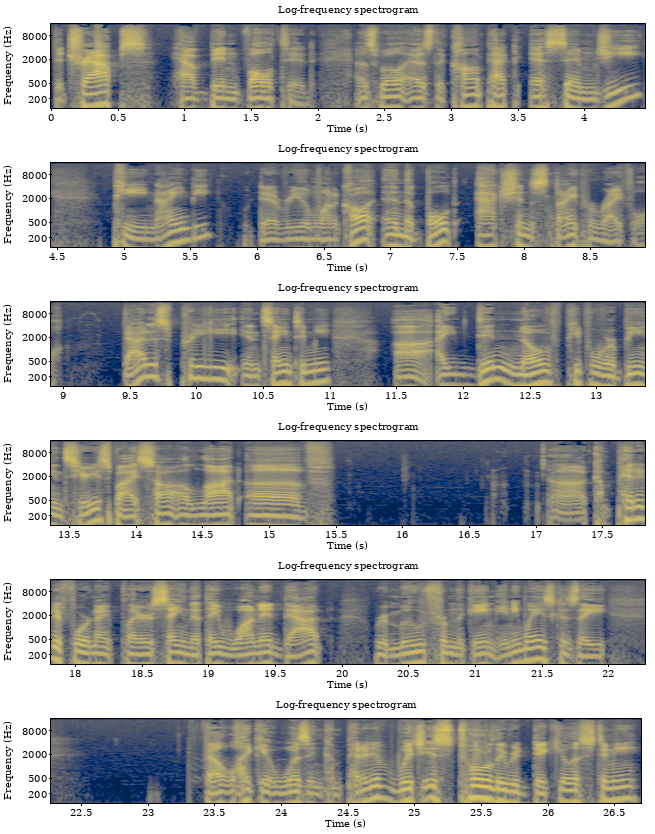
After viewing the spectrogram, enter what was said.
the traps have been vaulted as well as the compact smg p90 whatever you want to call it and the bolt action sniper rifle that is pretty insane to me uh, i didn't know if people were being serious but i saw a lot of uh, competitive Fortnite players saying that they wanted that removed from the game anyways because they felt like it wasn't competitive, which is totally ridiculous to me.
